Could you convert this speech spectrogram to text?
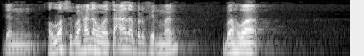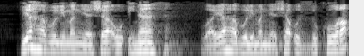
Dan Allah Subhanahu wa taala berfirman, bahwa yahabu liman yasha'u inathan wa yahabu liman yasha'u dzukura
